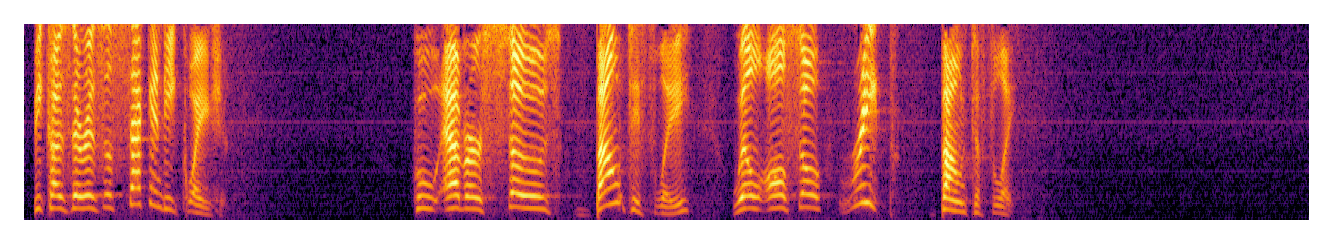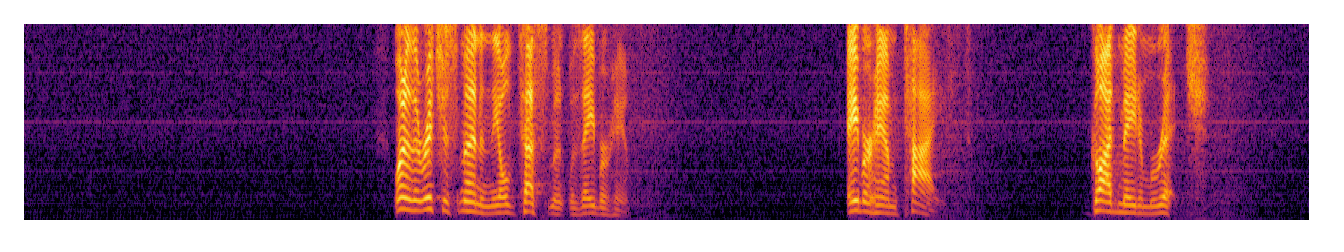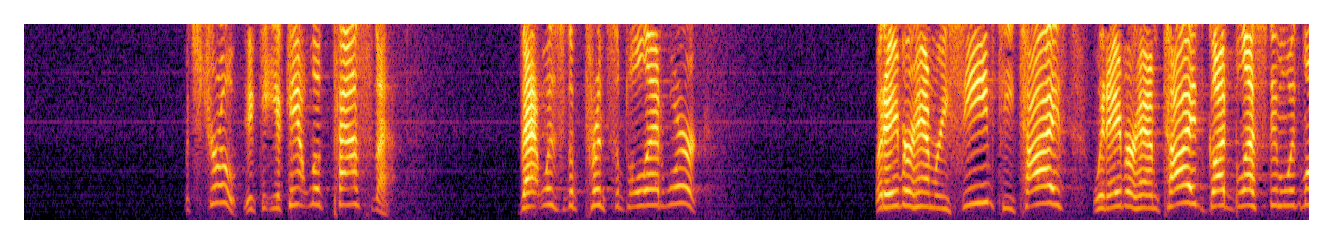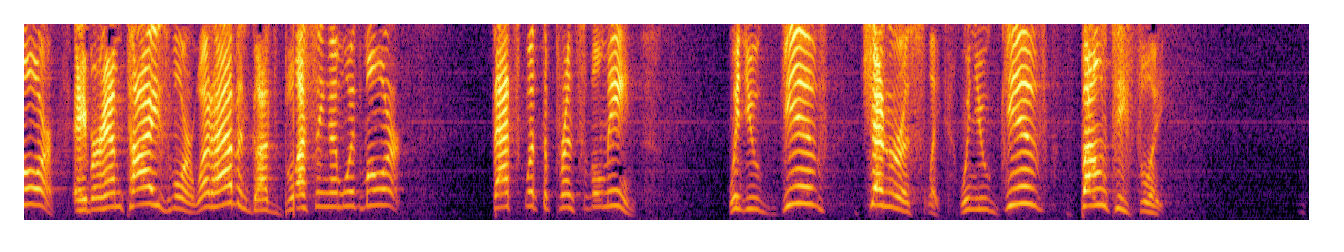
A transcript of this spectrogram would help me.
Because there is a second equation. whoever sows bountifully will also reap bountifully. One of the richest men in the Old Testament was Abraham. Abraham tithed. God made him rich. It's true. You, can't look past that. That was the principle at work. What Abraham received, he tithed. When Abraham tithed, God blessed him with more. Abraham tithes more. What happened? God's blessing him with more. That's what the principle means. When you give generously, when you give bountifully,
